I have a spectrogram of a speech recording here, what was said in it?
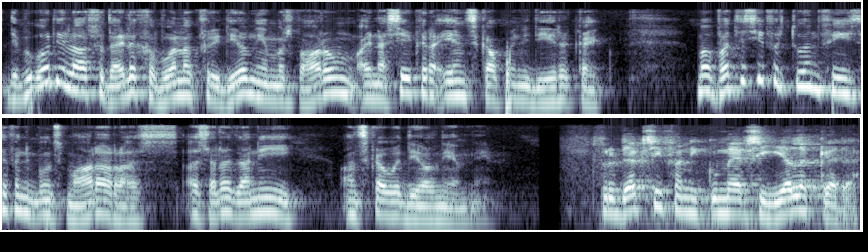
Die beoordelaar verduidelik gewoonlik vir die deelnemers waarom hy na sekere eienskappe in die diere kyk. Maar wat is die vertoonvenster van die Bonsmara ras as hulle dan nie aanskoue deelneem nie? Produksie van die kommersiële kudde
